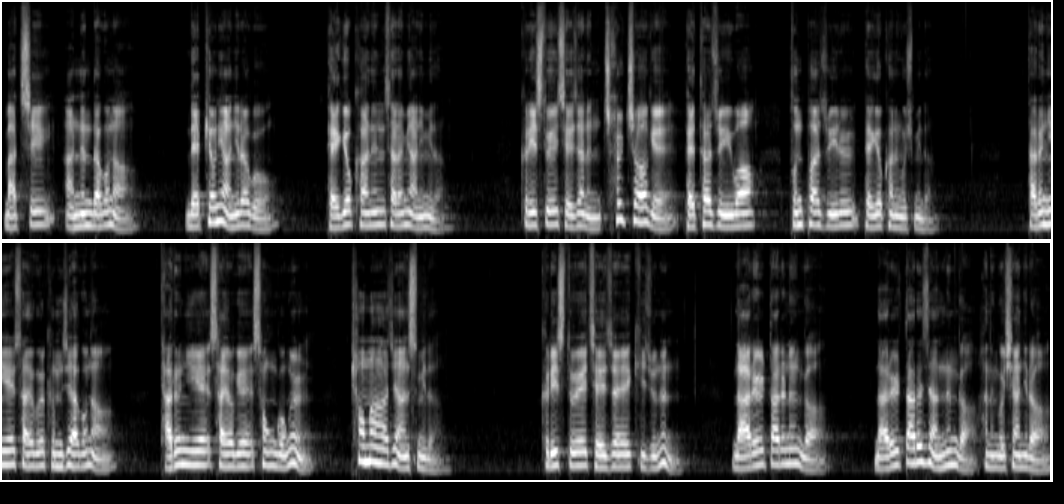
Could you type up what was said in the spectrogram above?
맞지 않는다거나 내 편이 아니라고 배격하는 사람이 아닙니다. 그리스도의 제자는 철저하게 배타주의와 분파주의를 배격하는 것입니다. 다른 이의 사역을 금지하거나 다른 이의 사역의 성공을 폄하하지 않습니다. 그리스도의 제자의 기준은 나를 따르는가, 나를 따르지 않는가 하는 것이 아니라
